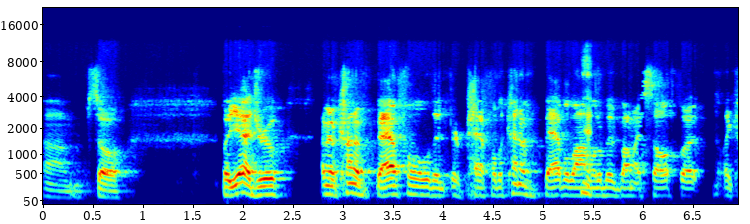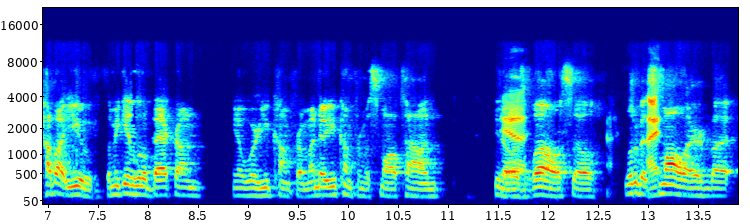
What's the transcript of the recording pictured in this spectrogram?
Um, so, but yeah, Drew, I mean, I'm kind of baffled and, or baffled, I kind of babble on a little bit about myself, but like, how about you? Let me get a little background, you know, where you come from. I know you come from a small town, you know, yeah. as well. So a little bit I, smaller, but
